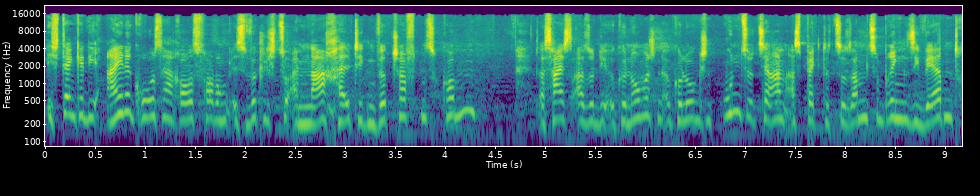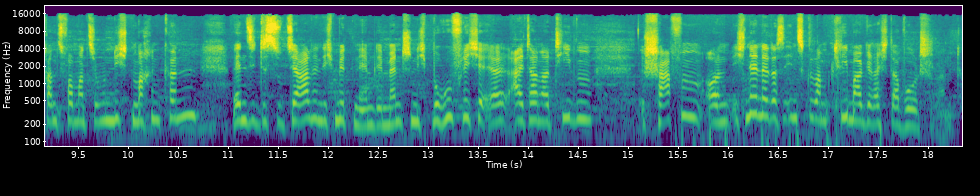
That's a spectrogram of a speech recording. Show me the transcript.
ich denke, die eine große Herausforderung ist wirklich zu einem nachhaltigen Wirtschaften zu kommen. Das heißt also, die ökonomischen, ökologischen und sozialen Aspekte zusammenzubringen. Sie werden Transformationen nicht machen können, wenn sie das Soziale nicht mitnehmen, den Menschen nicht berufliche Alternativen schaffen. Und ich nenne das insgesamt klimagerechter Wohlstand.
